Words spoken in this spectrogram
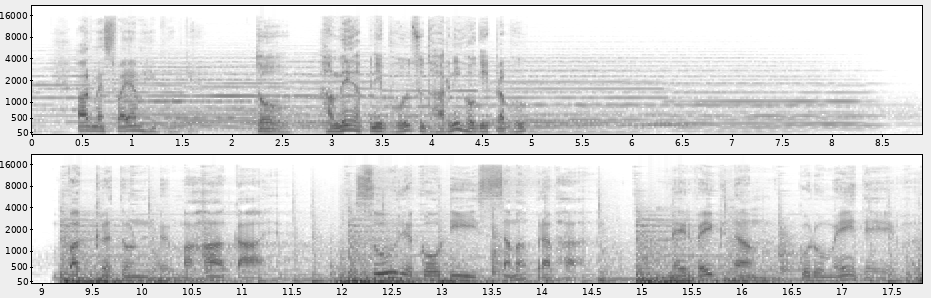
और मैं स्वयं ही भूल गया। तो हमें अपनी भूल सुधारनी होगी प्रभु। वक्रतुंड महाकाय। सूर्यकोटि समप्रभा। निर्विघ्नं कुरु मे देव।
